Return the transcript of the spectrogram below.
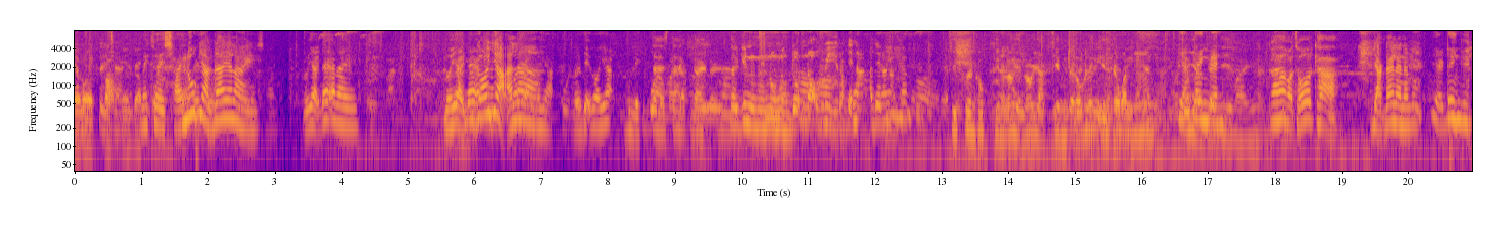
ยังไม่เคยใช้ไม่เคยใช้ลูกอยากได้อะไรหนูอยากได้อะไรหนูอยากได้ก็อยากอะไรก็อยากเด็กก็อยากบุเล่พูดออกมาจากใจเลยแต่กินหนูหนูหนูหนูโดดเนาะวีหรอเดนนะอะเดนนะกาโฟที่เพื่อนเขากินเราเห็นเราอยากกินแต่เราไม่ได้กินแต่วันนี้อยากได้เงินผู้ใหญ่ใจดีมาอย่างนี้ค่ะขอโทษค่ะ อยากได้อะไรนะลูกอยากได้เงิน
